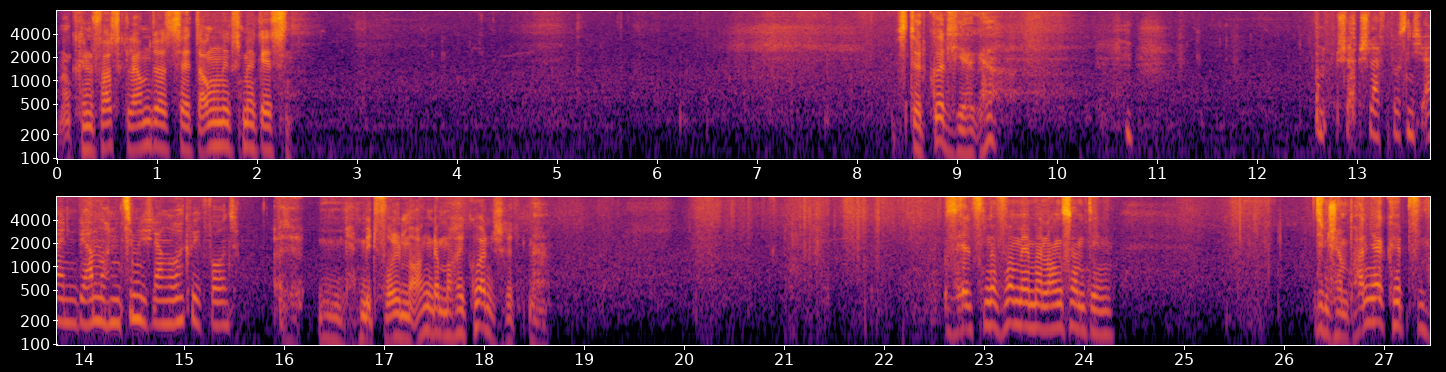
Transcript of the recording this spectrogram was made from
Man kann fast glauben, du hast seit Tagen nichts mehr gegessen. Es tut gut hier, gell? Schla schlaf bloß nicht ein. Wir haben noch einen ziemlich langen Rückweg vor uns. Also mit vollem Magen, da mache ich keinen Schritt mehr. Du davon, wenn wir langsam den, den Champagner köpfen?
